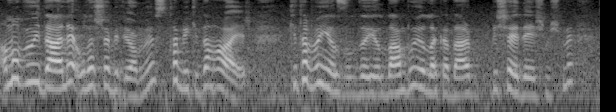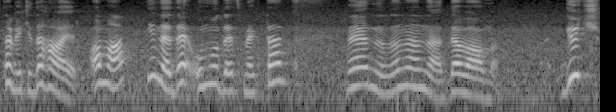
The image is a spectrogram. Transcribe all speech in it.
Ama bu ideale ulaşabiliyor muyuz? Tabii ki de hayır. Kitabın yazıldığı yıldan bu yıla kadar bir şey değişmiş mi? Tabii ki de hayır. Ama yine de umut etmekten ne ne ne ne devamı. Güç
